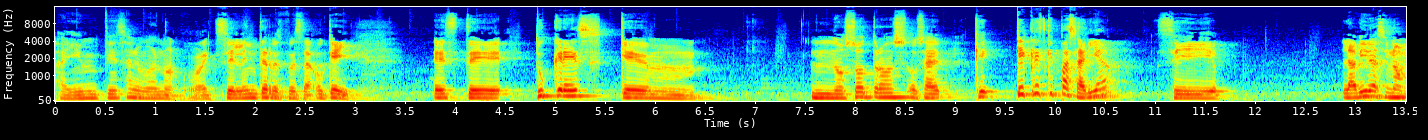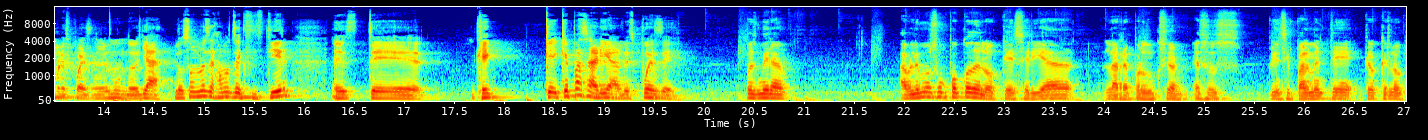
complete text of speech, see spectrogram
Ahí empieza, hermano. Oh, excelente respuesta. Ok. Este, ¿tú crees que mm, nosotros, o sea, ¿qué, qué crees que pasaría si la vida sin hombres, pues, en el mundo, ya, los hombres dejamos de existir? Este, ¿qué, qué, qué pasaría después de? Pues mira, hablemos un poco de lo que sería la reproducción. Eso es principalmente, creo que lo,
